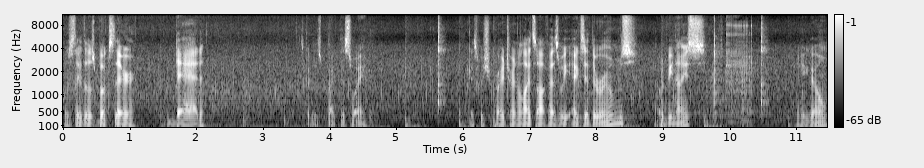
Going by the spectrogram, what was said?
Let's leave those books there. Dad. Let's go this back this way. Guess we should probably turn the lights off as we exit the rooms. That would be nice. There you go.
